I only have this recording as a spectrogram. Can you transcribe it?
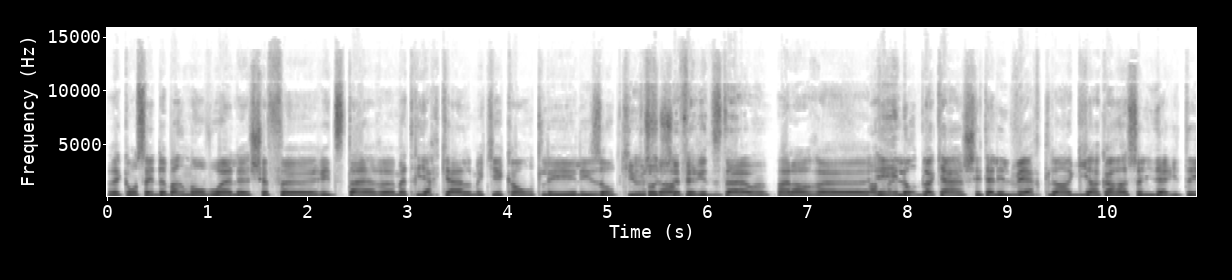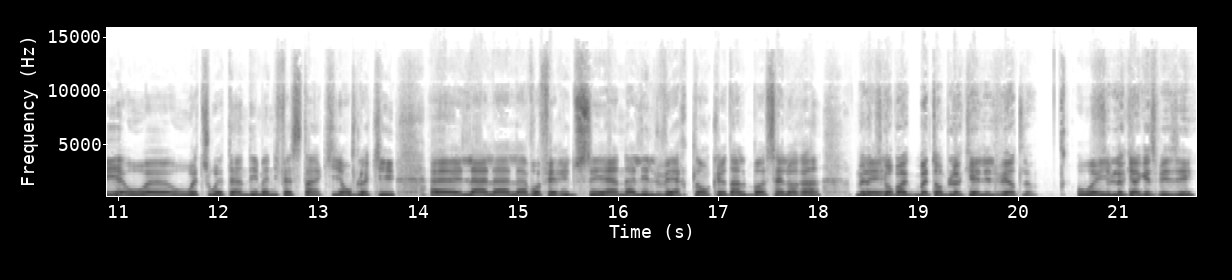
Le conseil de bande, on voit le chef euh, héréditaire matriarcal, mais qui est contre les, les autres qui eux sortent. chef héréditaire. Hein. Alors, et l'autre blocage, c'est à l'île verte, là, encore en solidarité au, au Wet'suwet'en, des manifestations qui ont bloqué euh, la, voie ferrée du CN à l'île verte, donc euh, dans le Bas-Saint-Laurent. Mais, là, tu comprends que, mettons, bloqué à l'île verte, là. Oui. C'est bloqué en Gaspésie.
